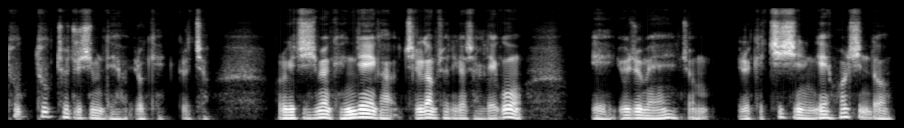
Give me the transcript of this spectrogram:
툭툭 쳐 주시면 돼요. 이렇게. 그렇죠. 그렇게 치시면 굉장히 가 질감 처리가 잘 되고 예 요즘에 좀 이렇게 치시는 게 훨씬 더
